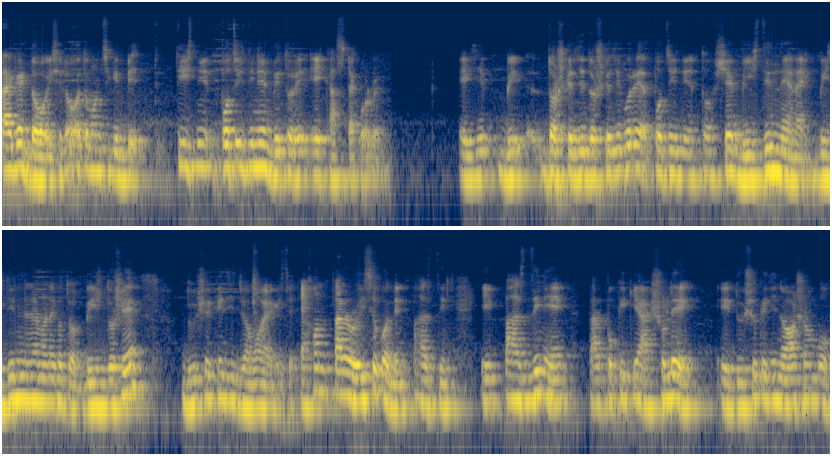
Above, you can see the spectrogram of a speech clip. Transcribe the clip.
টার্গেট দেওয়া হয়েছিল, হয়তো মনে হচ্ছে কি তিরিশ দিন, পঁচিশ দিনের ভিতরে এই কাজটা করবে। এই যে দশ কেজি দশ কেজি করে পঁচিশ দিন, তো সে বিশ দিন নেয় নাই। বিশ দিন নেয় মানে কত? বিশ দশে দুইশো কেজি জমা হয়ে গেছে। এখন তার রয়েছে কদিন পাঁচ দিন। এই পাঁচ দিনে তার পক্ষে কি আসলে এই দুইশো কেজি নেওয়া সম্ভব?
